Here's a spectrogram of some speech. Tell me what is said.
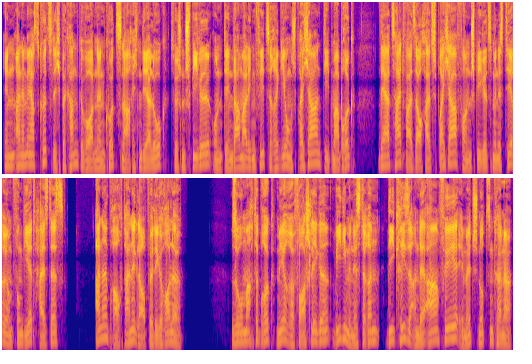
In einem erst kürzlich bekannt gewordenen Kurznachrichtendialog zwischen Spiegel und dem damaligen Vizeregierungssprecher Dietmar Brück, der zeitweise auch als Sprecher von Spiegels Ministerium fungiert, heißt es, Anne braucht eine glaubwürdige Rolle. So machte Brück mehrere Vorschläge, wie die Ministerin die Krise an der A für ihr Image nutzen könne.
